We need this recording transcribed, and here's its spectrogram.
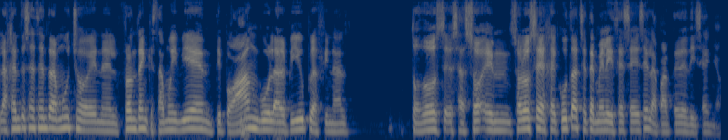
la gente se centra mucho en el frontend, que está muy bien, tipo Angular, Vue, pero al final todos, o sea, solo se ejecuta HTML y CSS en la parte de diseño.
